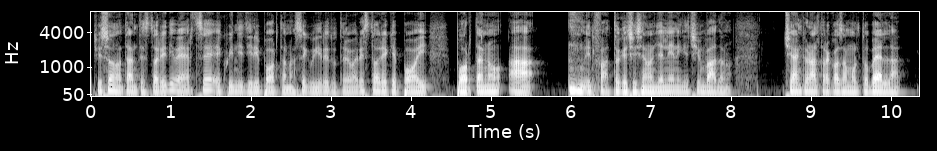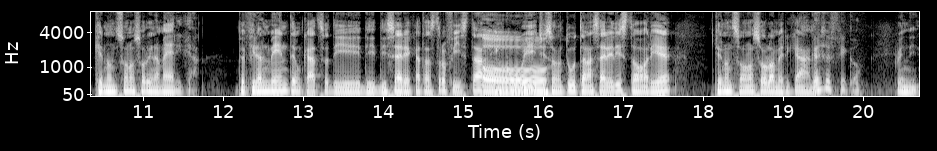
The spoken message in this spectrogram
Ci sono tante storie diverse e quindi ti riportano a seguire tutte le varie storie che poi portano a il fatto che ci siano gli alieni che ci invadono. C'è anche un'altra cosa molto bella, che non sono solo in America. Per finalmente un cazzo di, di- di serie catastrofista Oh. in cui ci sono tutta una serie di storie che non sono solo americane. Questo è figo. Quindi,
